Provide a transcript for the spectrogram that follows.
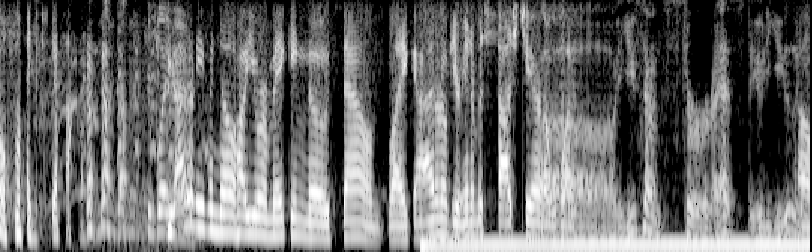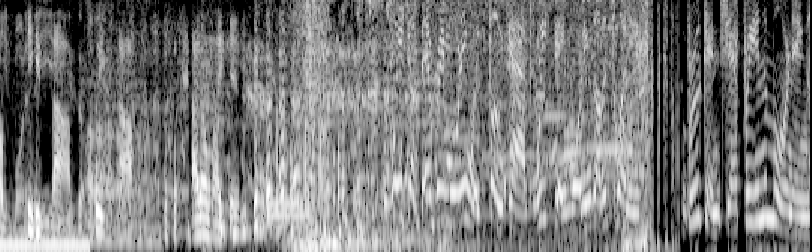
Oh my god. Complain. Dude, I don't even know how you are making those sounds. Like I don't know if you're in a massage chair or what. Oh, you sound stressed, dude. You Oh, need one of please these. stop. Please stop. I don't like it. Wake up every morning with phone taps. Weekday mornings on the 20s. Brooke and Jeffrey in the morning.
